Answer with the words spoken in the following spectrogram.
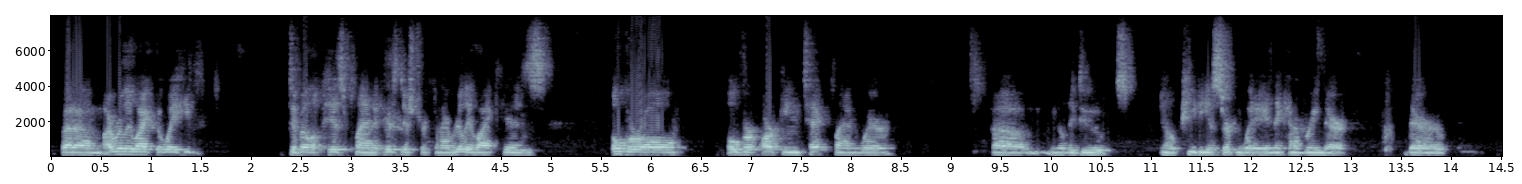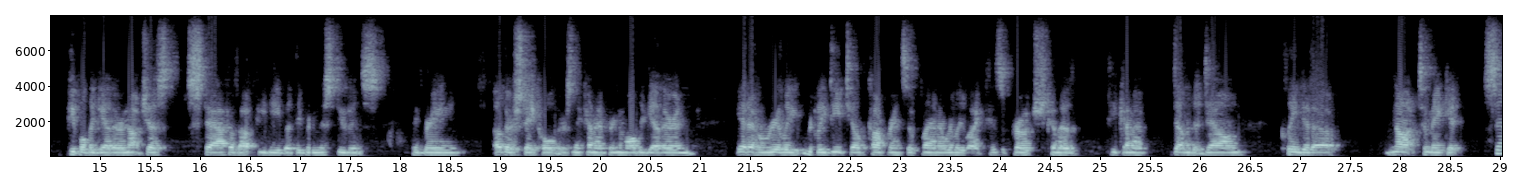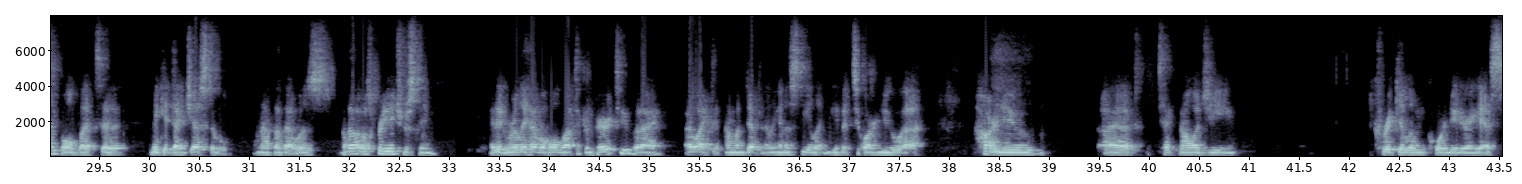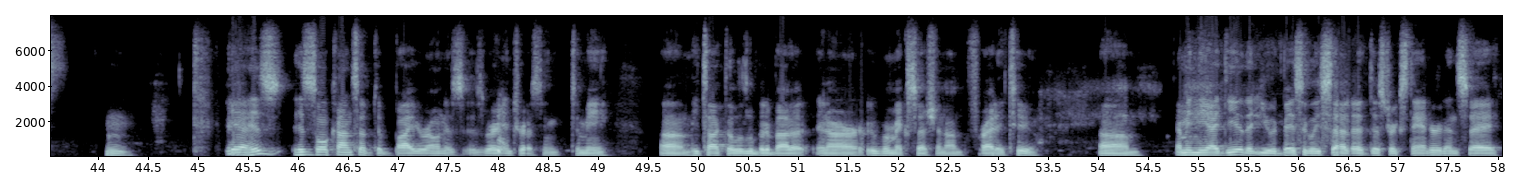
But um, I really like the way he developed his plan at his district, and I really like his overall overarching tech plan where um, you know they do you know PD a certain way, and they kind of bring their their people together, not just staff about PD, but they bring the students, they bring other stakeholders, and they kind of bring them all together. And he had a really, really detailed, comprehensive plan. I really liked his approach. Kind of, he kind of dumbed it down, cleaned it up, not to make it simple, but to make it digestible. And I thought that was, I thought it was pretty interesting. I didn't really have a whole lot to compare it to, but I, I liked it. I'm definitely going to steal it and give it to our new, uh, our new uh, technology curriculum coordinator, I guess. Yeah, his his whole concept of buy your own is, is very interesting to me. Um, he talked a little bit about it in our UberMix session on Friday too. Um, I mean, the idea that you would basically set a district standard and say,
